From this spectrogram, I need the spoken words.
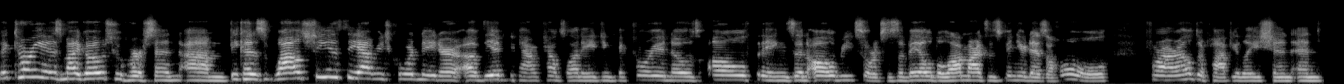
Victoria is my go-to person um, because while she is the outreach coordinator of the Edgartown Council on Aging, Victoria knows all things and all resources available on Martha's Vineyard as a whole for our elder population and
